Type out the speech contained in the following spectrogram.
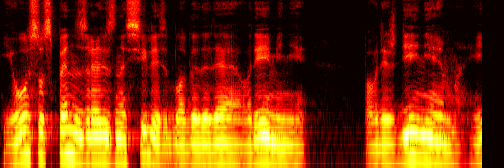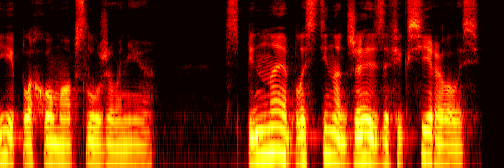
Его суспензоры износились благодаря времени, повреждениям и плохому обслуживанию. Спинная пластина Джей зафиксировалась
